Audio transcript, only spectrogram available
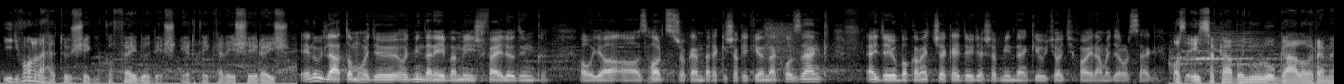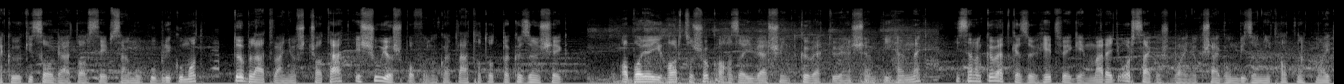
így van lehetőségük a fejlődés értékelésére is. Én úgy látom, hogy, hogy minden évben mi is fejlődünk, ahogy az harcosok emberek is, akik jönnek hozzánk. Egyre jobbak a meccsek, egyre ügyesebb mindenki, úgyhogy hajrá Magyarország! Az éjszakába nyúló gála remekül kiszolgálta a szép számú publikumot, több látványos csatát és súlyos pofonokat láthatott a közönség. A bajai harcosok a hazai versenyt követően sem pihennek, hiszen a következő hétvégén már egy országos bajnokságon bizonyíthatnak majd.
